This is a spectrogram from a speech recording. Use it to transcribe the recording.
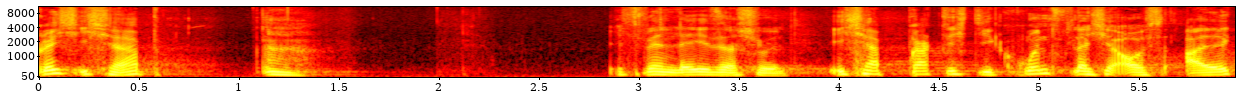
Sprich, ich habe, ah, jetzt wäre ein Laser schön, ich habe praktisch die Grundfläche aus, Al,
